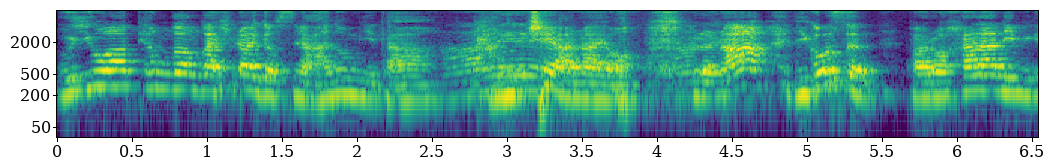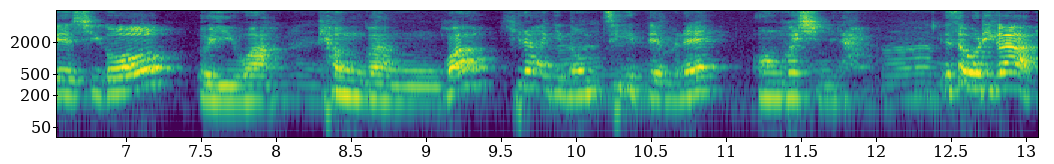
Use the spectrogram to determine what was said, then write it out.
의와 평강과 희락이 없으면 안 옵니다. 아멘. 당최 안 와요. 그러나 이곳은 바로 하나님이 계시고 의와 아멘. 평강과 희락이 넘치기 때문에 온 것입니다. 아멘. 그래서 우리가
